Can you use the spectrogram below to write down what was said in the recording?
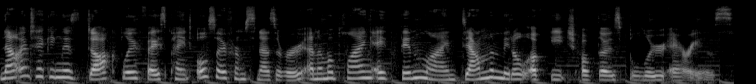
Now I'm taking this dark blue face paint also from Snazaroo and I'm applying a thin line down the middle of each of those blue areas.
